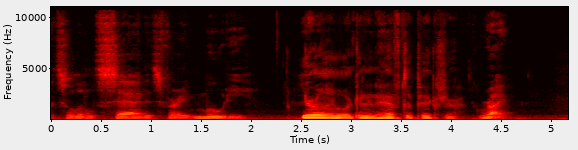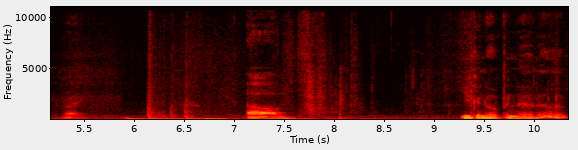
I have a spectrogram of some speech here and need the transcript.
It's a little sad, it's very moody. You're only looking at half the picture. Right, right. Um, You can open that up.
